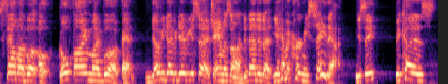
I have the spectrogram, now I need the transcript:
sell my book. Oh, go find my book at www such Amazon. Da, da, da, da. You haven't heard me say that. You see, because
